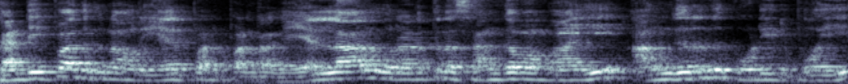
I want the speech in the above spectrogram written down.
கண்டிப்பாக அதுக்கு நான் ஒரு ஏற்பாடு பண்ணுறேங்க எல்லாரும் ஒரு இடத்துல சங்கமம் ஆகி அங்கேருந்து கூட்டிகிட்டு போய்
